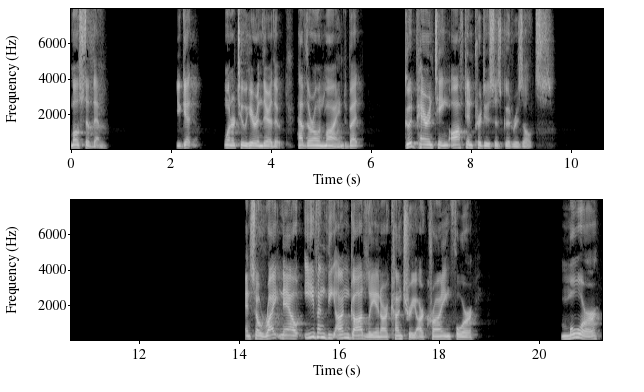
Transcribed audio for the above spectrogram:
most of them. You get one or two here and there that have their own mind, but good parenting often produces good results. And so, right now, even the ungodly in our country are crying for more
